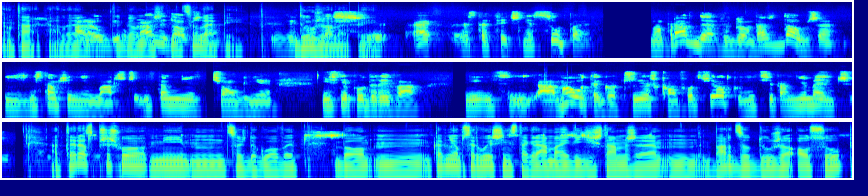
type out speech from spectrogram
No tak, ale, ale nieco dobrze, lepiej. Dużo lepiej. Estetycznie super. Naprawdę wyglądasz dobrze i nic tam się nie marszczy, nic tam nie ciągnie, nic nie podrywa nic, a mało tego, czujesz komfort w środku, nic się tam nie męczy. A teraz przyszło mi mm, coś do głowy, bo mm, pewnie obserwujesz Instagrama i widzisz tam, że mm, bardzo dużo osób,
